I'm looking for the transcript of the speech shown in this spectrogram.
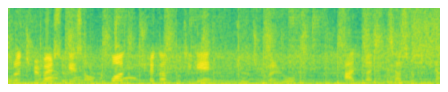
오른 출발 속에서 9번 최강무직의 좋은 출발로 반만차 선두입니다.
